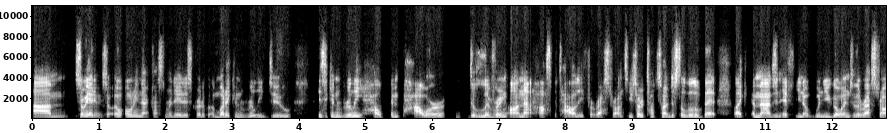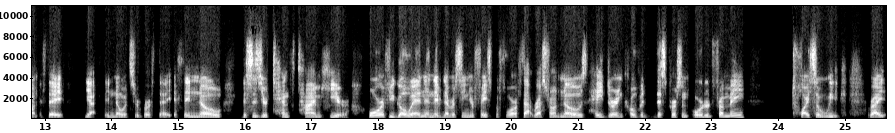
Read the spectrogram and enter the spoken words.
Um, so yeah, so owning that customer data is critical. And what it can really do is it can really help empower delivering on that hospitality for restaurants. You sort of touched on it just a little bit. Like imagine if, you know, when you go into the restaurant, if they yeah, they know it's your birthday, if they know this is your 10th time here, or if you go in and they've never seen your face before, if that restaurant knows, hey, during COVID, this person ordered from me twice a week, right?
